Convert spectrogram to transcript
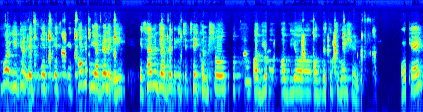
what you do it's it's it's, it's having the ability it's having the ability to take control of your of your of the situation okay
